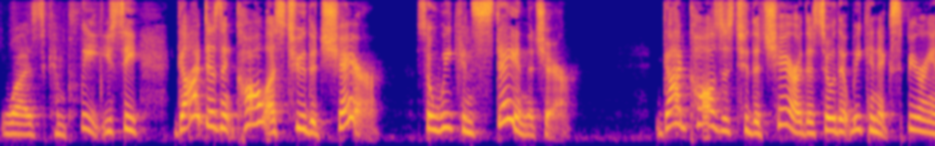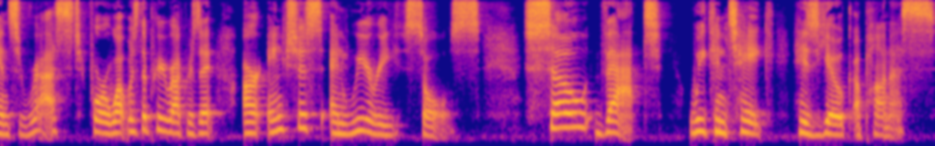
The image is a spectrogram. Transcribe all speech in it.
was complete. You see, God doesn't call us to the chair so we can stay in the chair. God calls us to the chair so that we can experience rest for what was the prerequisite our anxious and weary souls, so that we can take his yoke upon us,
